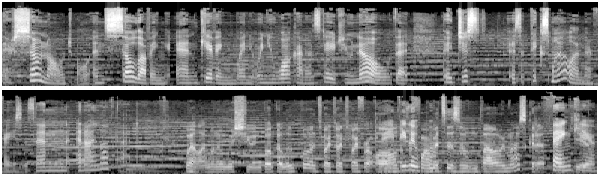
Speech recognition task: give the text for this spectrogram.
they're so knowledgeable and so loving and giving. When when you walk out on stage, you know that they just is a big smile on their faces, and and I love that. Well, I want to wish you in Boca Lupo and Toi Toi Toi for all Baby the Lupo. performances of Ballo in Maschera. Thank you.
